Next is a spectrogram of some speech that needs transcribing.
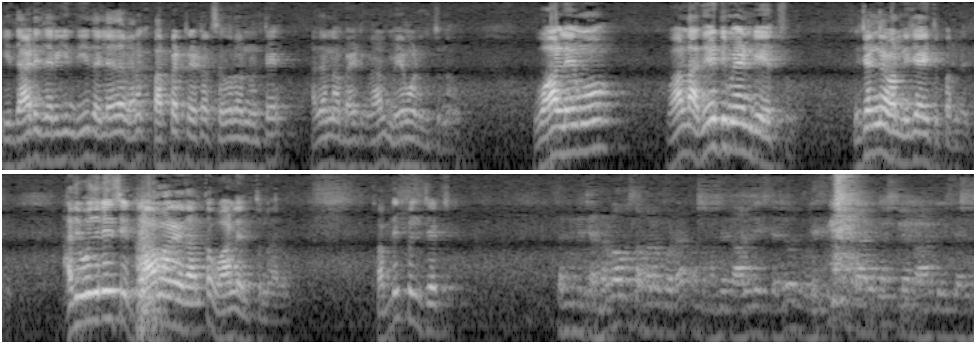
ఈ దాడి జరిగింది లేదా వెనక పర్పెట్రేటర్స్ ఎవరైనా ఉంటే అదన్నా బయటకు రావాలి మేము అడుగుతున్నాం వాళ్ళేమో వాళ్ళు అదే డిమాండ్ చేయొచ్చు. నిజంగా వాళ్ళు నిజాయితీ పర్లేదు. అది వదిలేసి డ్రామా అనే దాంతో వాళ్ళు వెళ్తున్నారు. పబ్లిక్ విల్ జడ్జ్ చంద్రబాబు సభలో కూడా కొంతమంది చేశారు చేశారు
